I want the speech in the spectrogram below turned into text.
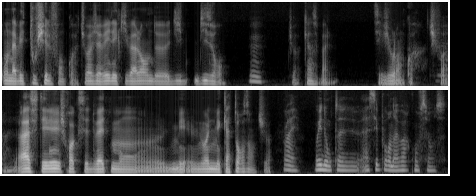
on, avait touché le fond quoi. Tu vois, j'avais l'équivalent de 10, 10 euros. Hmm. Tu vois, 15 balles. C'est violent quoi. Tu vois. Ah, c'était, je crois que ça devait être mon loin de mes 14 ans. Tu vois. Ouais. Oui, donc assez pour en avoir conscience.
